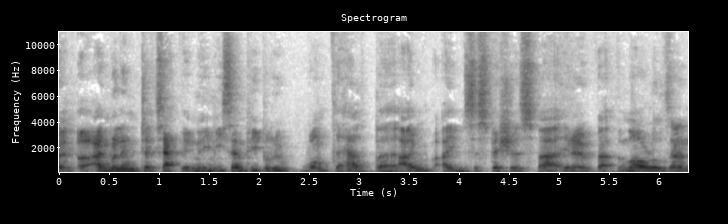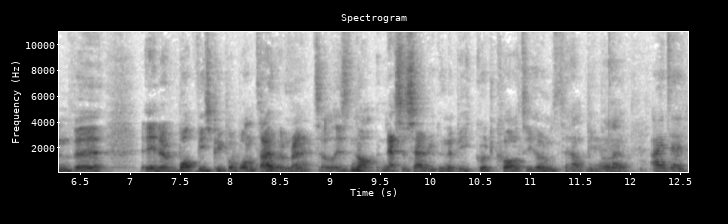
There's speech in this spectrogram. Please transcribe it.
know, uh, I'm willing to accept there may be Mhm. some people who want to help, but Mhm. I'm I'm suspicious that you know that the morals and the you know what these people want out of Yeah. rental is not necessarily going to be good quality homes to help people Yeah. out. I did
